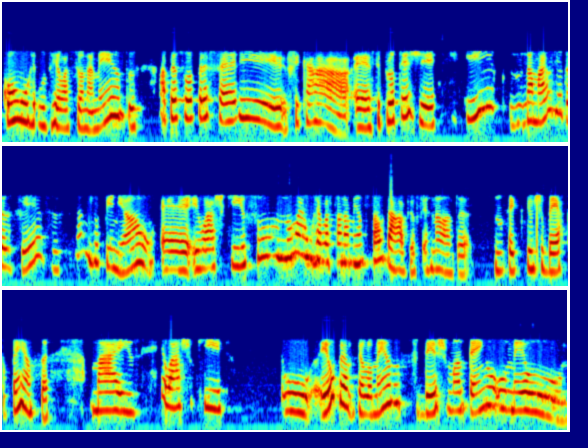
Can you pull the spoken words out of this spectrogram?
com os relacionamentos, a pessoa prefere ficar, é, se proteger. E, na maioria das vezes, na minha opinião, é, eu acho que isso não é um relacionamento saudável, Fernanda. Não sei o que o Gilberto pensa, mas eu acho que o, eu, pelo menos, deixo, mantenho o meu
